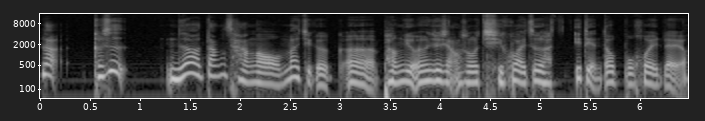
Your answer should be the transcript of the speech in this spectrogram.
那可是你知道当场哦，我们那几个呃朋友就想说奇怪，这个一点都不会累哦。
